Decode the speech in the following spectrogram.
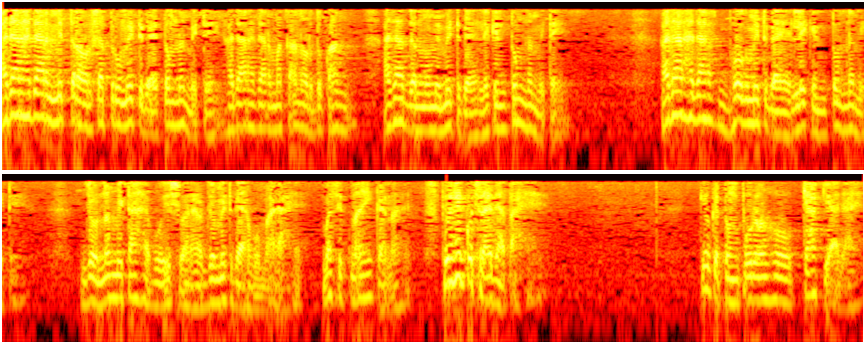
हज़ार हज़ार मित्र और शत्रु मिट गए, तुम न मिटे। हज़ार हज़ार मकान और दुकान हज़ार जन्मों में मिट गए, लेकिन तुम न मिटे। हज़ार हज़ार भोग मिट गए, लेकिन तुम न मिटे। जो न मिटा है वो ईश्वर है, और जो मिट गया वो माया है। बस इतना ही कहना है। फिर भी कुछ रह जाता है। क्योंकि तुम पूर्ण हो, क्या किया जाए?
